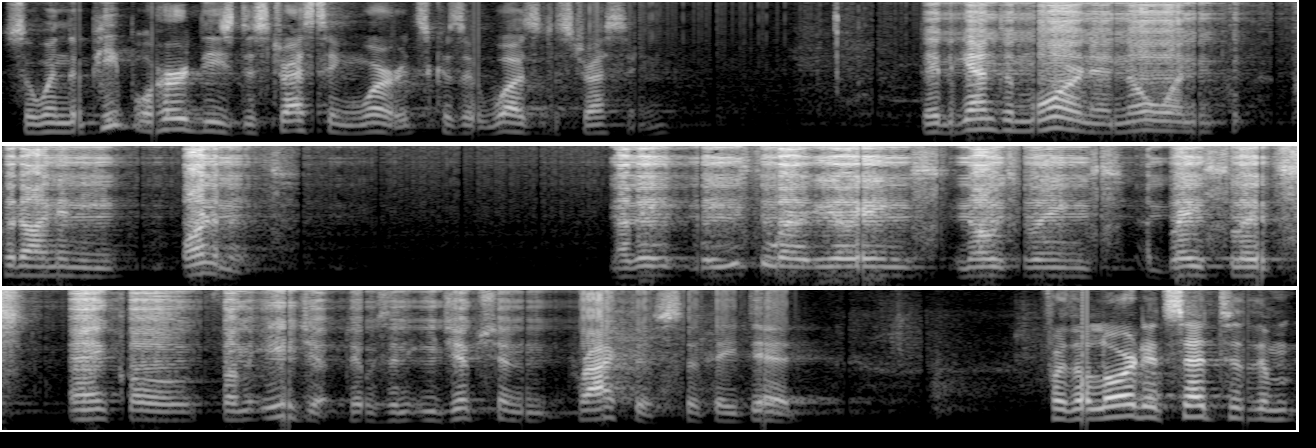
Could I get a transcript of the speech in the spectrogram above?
So when the people heard these distressing words, because it was distressing, they began to mourn, and no one put on any ornaments. Now, they, they used to wear earrings, nose rings, bracelets, ankle from Egypt. It was an Egyptian practice that they did. For the Lord had said to them,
